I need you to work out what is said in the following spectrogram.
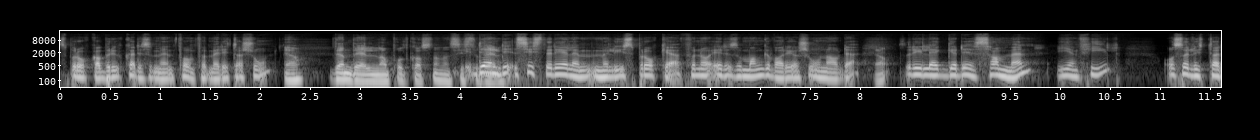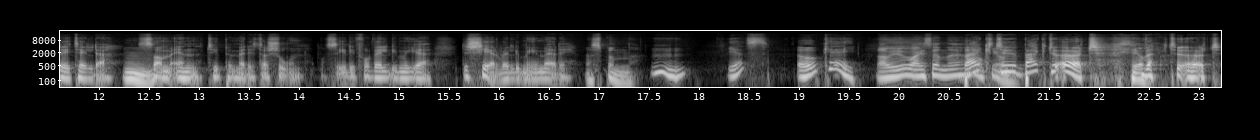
språka, bruker det som en form for meditasjon. Ja. Den delen av podkasten, den siste Den delen. Den siste delen med lysspråket, for nå er det så mange variasjoner av det. Ja. Så de legger det sammen i en fil, og så lytter de til det Mm. som en type meditasjon. Og så de får veldig mye, det skjer veldig mye med dem. Det er spennende. Yes. Ok. Da er vi ved veis ende. Back to, back to earth. Ja. Back to earth.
